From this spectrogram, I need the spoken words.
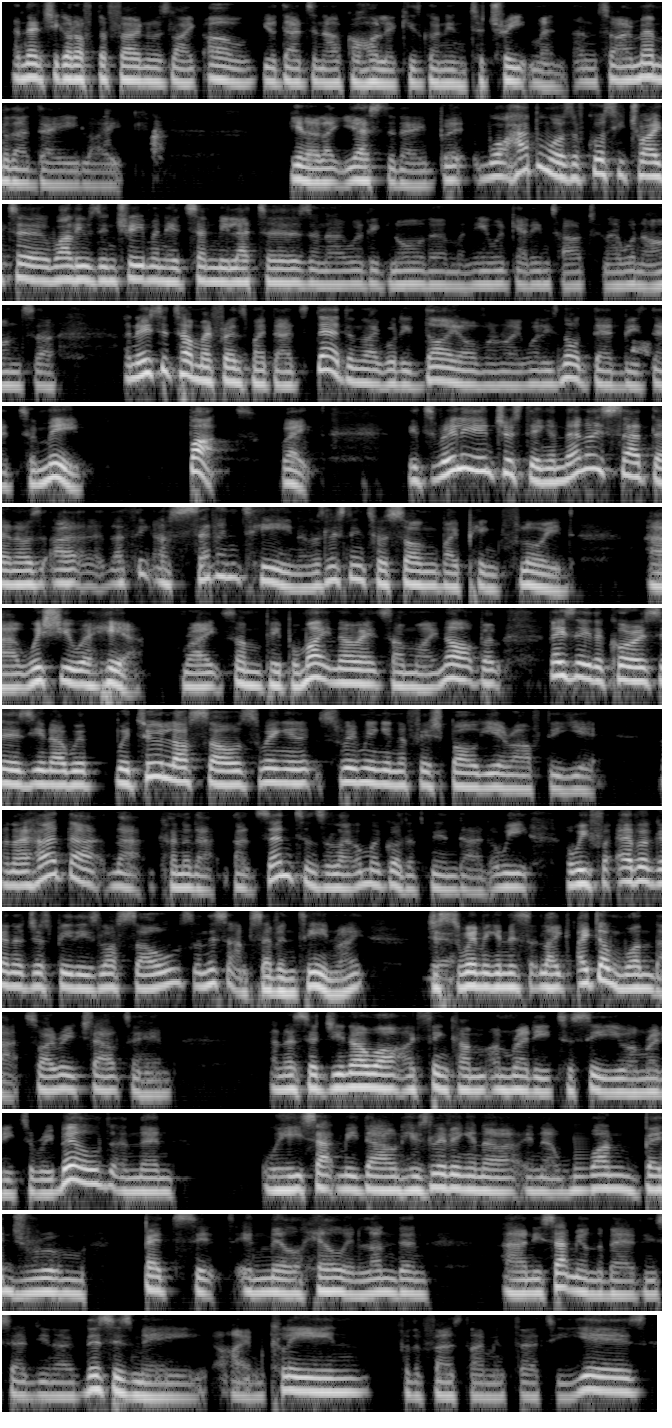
And then she got off the phone and was like, "Oh, your dad's an alcoholic. He's gone into treatment." And so I remember that day, like, you know, like yesterday. But what happened was, of course, he tried to, while he was in treatment, he'd send me letters and I would ignore them and he would get in touch and I wouldn't answer. And I used to tell my friends my dad's dead and like, what he die of? And I'm like, well, he's not dead, but he's dead to me. But wait, it's really interesting. And then I sat there and I was, uh, I think I was 17 and I was listening to a song by Pink Floyd, uh, Wish You Were Here right? Some people might know it, some might not. But basically, the chorus is, you know, we're we're two lost souls swinging swimming in a fishbowl year after year. And I heard that that kind of that that sentence of like, oh my god, that's me and dad. Are we are we forever gonna just be these lost souls? And this I'm 17, right? Just yeah. swimming in this like I don't want that. So I reached out to him and I said, you know what? I think I'm I'm ready to see you. I'm ready to rebuild. And then he sat me down. He was living in a in a one bedroom bed sit in Mill Hill in London. And he sat me on the bed and he said, You know, this is me. I'm clean for the first time in 30 years.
